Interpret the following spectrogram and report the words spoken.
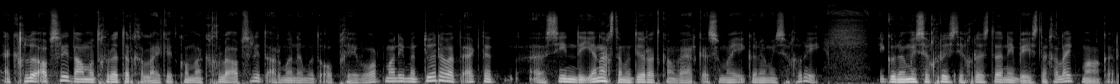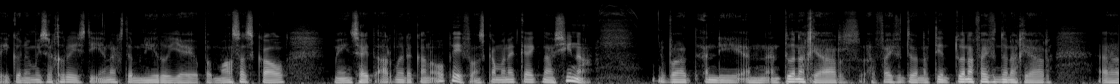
Ek glo absoluut dan moet groter gelykheid kom. Ek glo absoluut armoede moet opgehef word, maar die metode wat ek dit uh, sien, die enigste metode wat kan werk is vir my ekonomiese groei. Ekonomiese groei is die grootste en die beste gelykmaker. Ekonomiese groei is die enigste manier hoe jy op 'n massa skaal mensheid armoede kan ophef. Ons kan maar net kyk na China wat in die in in 20 jaar 25 teen 20 25 jaar uh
